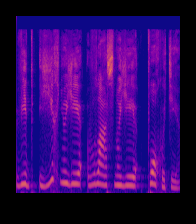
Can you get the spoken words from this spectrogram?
від їхньої власної похоті.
